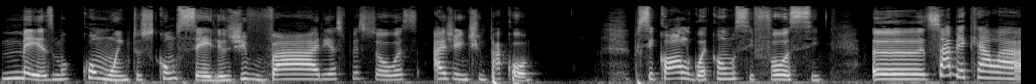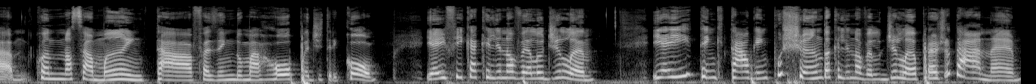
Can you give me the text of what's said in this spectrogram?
mesmo com muitos conselhos de várias pessoas, a gente empacou. Psicólogo é como se fosse Uh, sabe aquela. Quando nossa mãe tá fazendo uma roupa de tricô? E aí fica aquele novelo de lã. E aí tem que estar tá alguém puxando aquele novelo de lã para ajudar, né?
